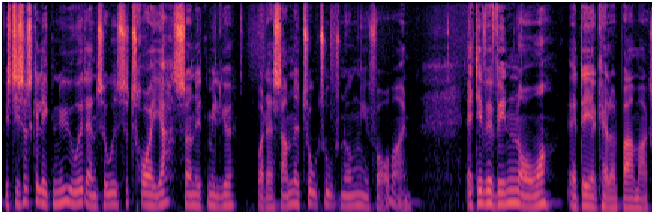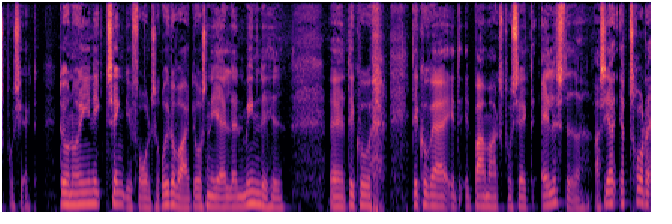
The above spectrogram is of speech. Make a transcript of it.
Hvis de så skal lægge nye uddannelser ud, så tror jeg sådan et miljø, hvor der er samlet 2.000 unge i forvejen, at det vil vinde over af det, jeg kalder et barmarksprojekt. Det var nu egentlig ikke tænkt i forhold til Ryttervej. Det var sådan i al almindelighed. Øh, det kunne, det kunne være et, et barmarksprojekt alle steder. Altså jeg, jeg tror, at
